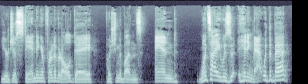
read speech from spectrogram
you're just standing in front of it all day, pushing the buttons. And once I was hitting that with the bat,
